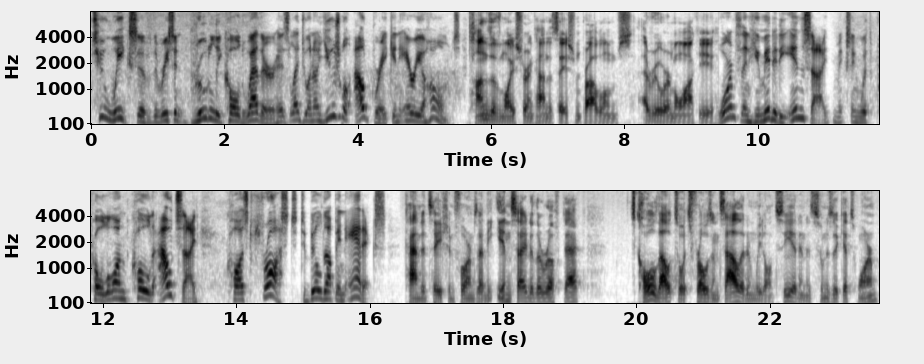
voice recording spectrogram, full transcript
Two weeks of the recent brutally cold weather has led to an unusual outbreak in area homes. Tons of moisture and condensation problems everywhere in Milwaukee. Warmth and humidity inside, mixing with prolonged cold outside, caused frost to build up in attics. Condensation forms on the inside of the roof deck. It's cold out, so it's frozen solid and we don't see it. And as soon as it gets warm,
